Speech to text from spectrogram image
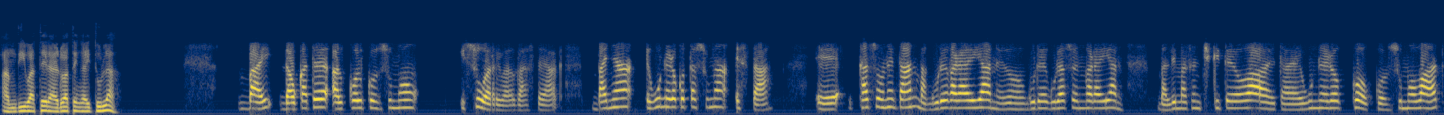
handi batera eroaten gaitula? Bai, daukate alkohol konsumo izugarri bat gazteak, baina egunerokotasuna ez da, E, kaso honetan, ba, gure garaian edo gure gurasoen garaian, baldin bazen txikiteoa eta eguneroko konsumo bat,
